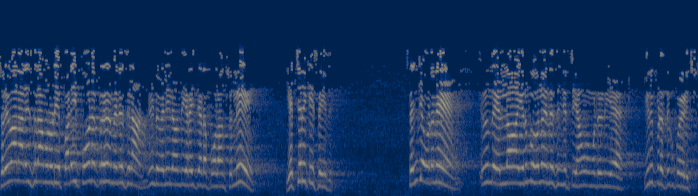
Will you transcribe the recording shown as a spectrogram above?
சுலைமான் அலி இஸ்லாமனுடைய படை போன பிறகு நம்ம என்ன செய்யலாம்? மீண்டும் வெளியில வந்து இறை தேட போலாம்னு சொல்லி எச்சரிக்கை செய்து செஞ்ச உடனே இருந்த எல்லா எறும்புகளும் என்ன செஞ்சிருச்சு? அவங்க அவங்களுடைய இருப்பிடத்துக்கு போயிடுச்சு.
